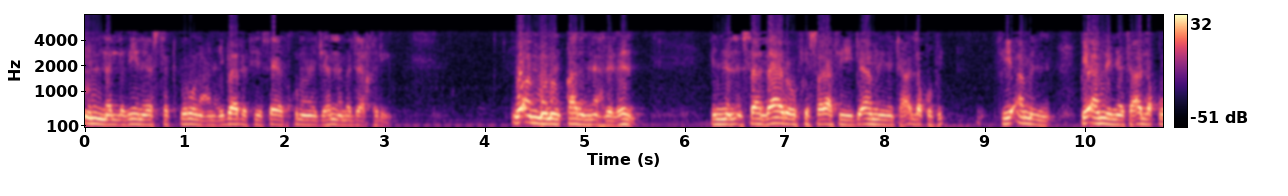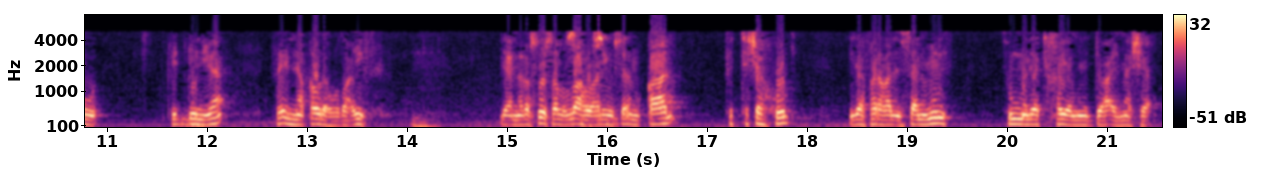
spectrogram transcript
إن الذين يستكبرون عن عبادتي سيدخلون جهنم داخرين. وأما من قال من أهل العلم إن الإنسان لا يدعو في صلاته بأمر يتعلق في, في أمر بأمر يتعلق في الدنيا فإن قوله ضعيف. لأن الرسول صلى الله عليه وسلم قال في التشهد إذا فرغ الإنسان منه ثم ليتخير من الدعاء ما شاء.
